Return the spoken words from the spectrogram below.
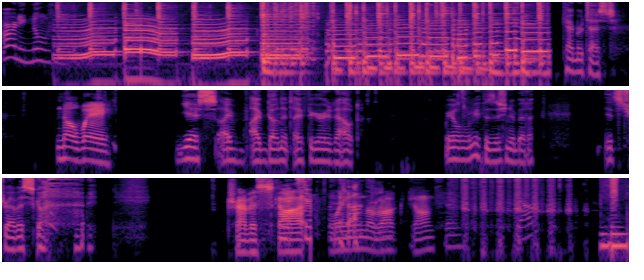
I already know. Camera test. No way. Yes, I've I've done it. I figured it out. Wait, hold on. Let me position it better. It's Travis Scott. Travis Scott, Scott Dwayne the Rock Johnson. Yep.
